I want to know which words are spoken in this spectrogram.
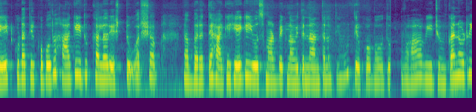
ರೇಟ್ ಕೂಡ ತಿಳ್ಕೊಬೋದು. ಹಾಗೆ ಇದು ಕಲರ್ ಎಷ್ಟು ವರ್ಷ ಬರುತ್ತೆ, ಹಾಗೆ ಹೇಗೆ ಯೂಸ್ ಮಾಡಬೇಕು ನಾವು ಇದನ್ನು ಅಂತಲೂ ನೀವು ತಿಳ್ಕೊಬಹುದು. ವಾವ್, ಈ ಜುಮ್ಕಾ ನೋಡ್ರಿ,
